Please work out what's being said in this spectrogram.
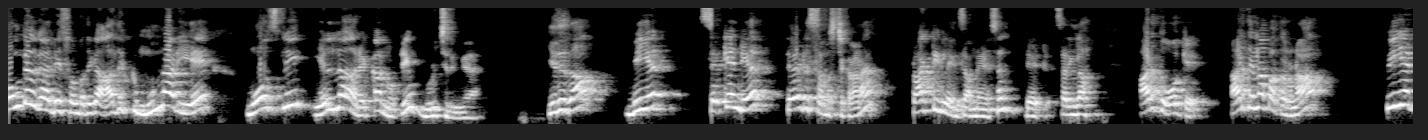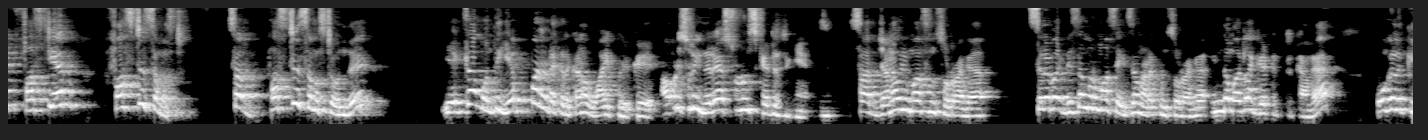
பொங்கல் கார்டே பார்த்தீங்கன்னா அதுக்கு முன்னாடியே மோஸ்ட்லி எல்லா ரெக்கார்ட் நோட்டையும் முடிச்சிருங்க. இதுதான் B Ed second year third செமஸ்டருக்கான ப்ராக்டிக்கல் எக்ஸாமினேஷன் டேட் சரிங்களா? அடுத்து ஓகே அடுத்து என்ன பார்க்கறோம்னா B Ed first year first semester sir first semester வந்து எக்ஸாம் வந்து எப்போ நடக்கிறதுக்கான வாய்ப்பு இருக்கு? அப்படி சொல்லி நிறைய ஸ்டூடெண்ட்ஸ் கேட்டுட்டு இருக்கீங்க சார் ஜனவரி மாதம் சொல்றாங்க. சில பேர் டிசம்பர் மாதம் எக்ஸாம் நடக்கும்னு சொல்றாங்க. இந்த மாதிரிலாம் கேட்டுட்டு இருக்காங்க உங்களுக்கு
